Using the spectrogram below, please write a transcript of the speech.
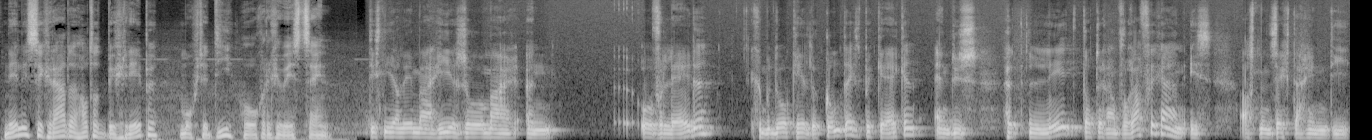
Nelische Grade had het begrepen, mochten die hoger geweest zijn. Het is niet alleen maar hier zomaar een eh, overlijden. Je moet ook heel de context bekijken en dus het leed dat eraan vooraf gegaan is. Als men zegt daar in die,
